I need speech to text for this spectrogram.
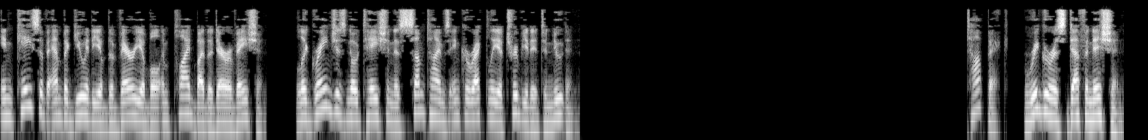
in case of ambiguity of the variable implied by the derivation. Lagrange's notation is sometimes incorrectly attributed to Newton. Rigorous definition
